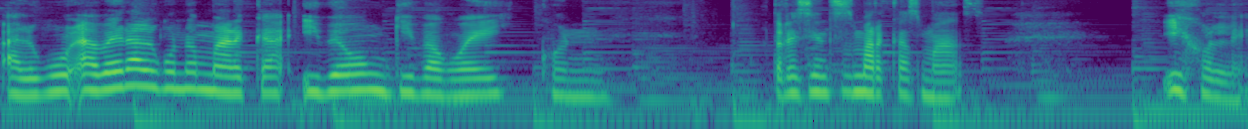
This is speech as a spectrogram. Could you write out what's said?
a ver alguna marca y veo un giveaway con 300 marcas más, híjole,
